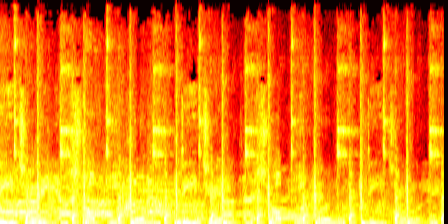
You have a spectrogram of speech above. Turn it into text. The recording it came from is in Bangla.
DJ Shopikul DJ Shopikul DJ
